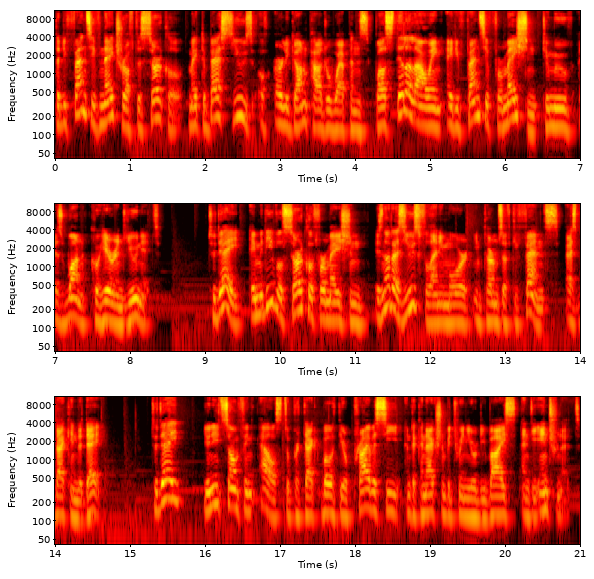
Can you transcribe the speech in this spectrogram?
the defensive nature of the circle made the best use of early gunpowder weapons while still allowing a defensive formation to move as one coherent unit. Today, a medieval circle formation is not as useful anymore in terms of defense as back in the day. Today, you need something else to protect both your privacy and the connection between your device and the internet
